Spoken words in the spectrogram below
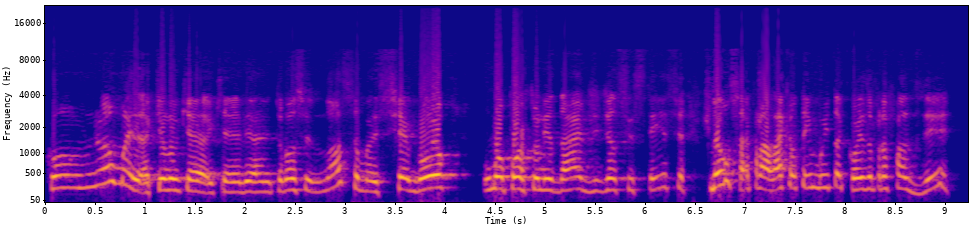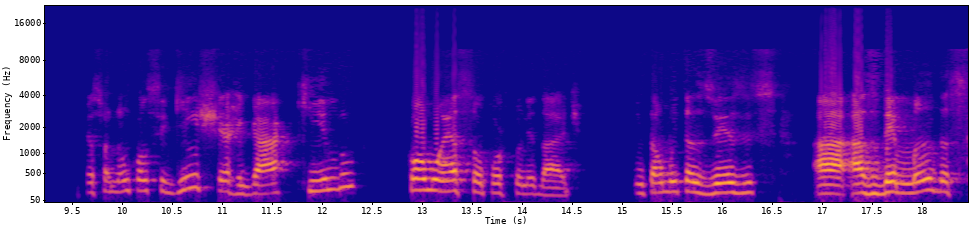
com não, mas aquilo que a, que trouxe, nossa, mas chegou uma oportunidade de assistência, não, sai para lá que eu tenho muita coisa para fazer. A pessoa não conseguia enxergar aquilo como essa oportunidade. Então, muitas vezes, a, as demandas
